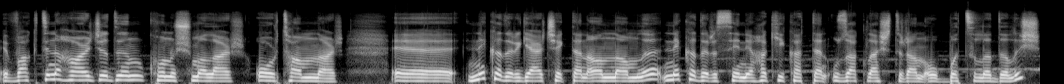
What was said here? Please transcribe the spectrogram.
e, vaktini harcadığın konuşmalar, ortamlar e, ne kadarı gerçekten anlamlı, ne kadarı seni hakikatten uzaklaştıran o batıla dalış.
